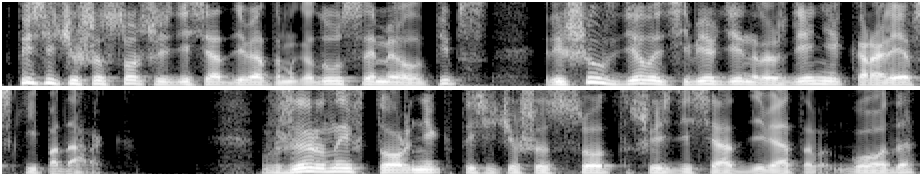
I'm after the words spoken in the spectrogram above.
В 1669 году Сэмюэл Пипс решил сделать себе в день рождения королевский подарок. В жирный вторник 1669 года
